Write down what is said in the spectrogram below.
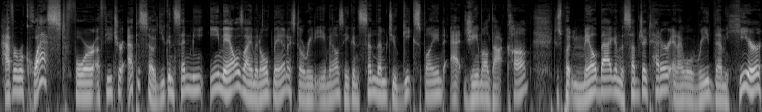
have a request for a future episode, you can send me emails. I'm an old man, I still read emails. You can send them to geeksplained at gmail.com. Just put mailbag in the subject header, and I will read them here,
